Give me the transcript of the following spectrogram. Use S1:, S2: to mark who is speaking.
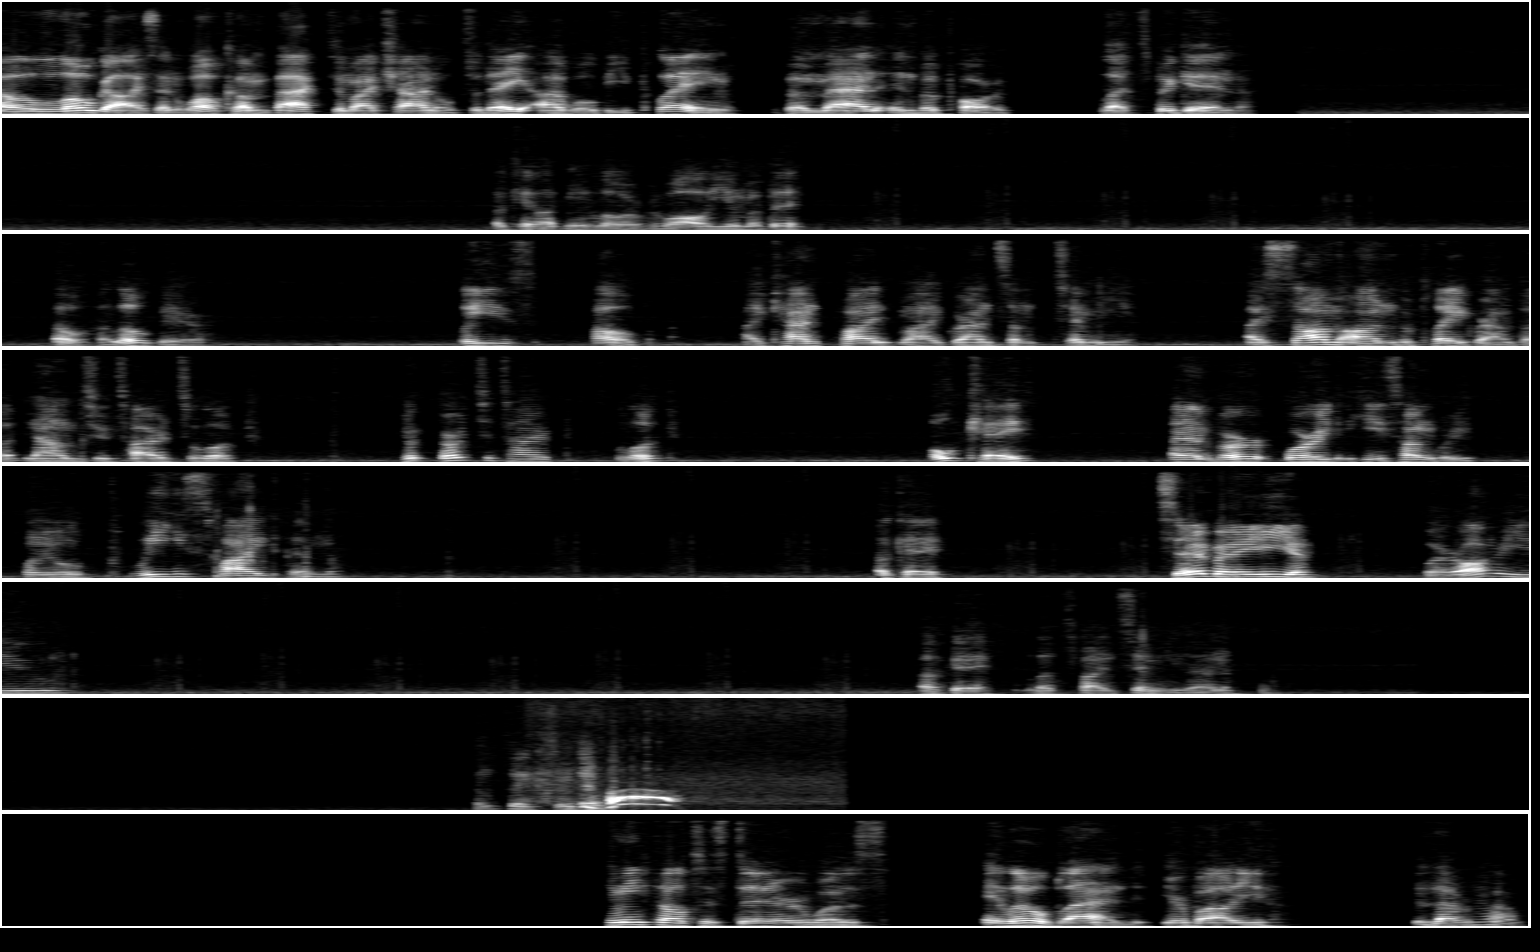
S1: Hello guys and welcome back to my channel. Today I will be playing The Man in the Park. Let's begin. Okay, let me lower the volume a bit. Oh, hello there. Please help. I can't find my grandson Timmy. I saw him on the playground, but now I'm too tired to look. You're, you're too tired to look? Okay. And I'm wor worried he's hungry. Will please find him? Okay. Timmy! Where are you? Okay, let's find Timmy then. Don't think some. Timmy felt his dinner was a little bland. Your body is never found.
